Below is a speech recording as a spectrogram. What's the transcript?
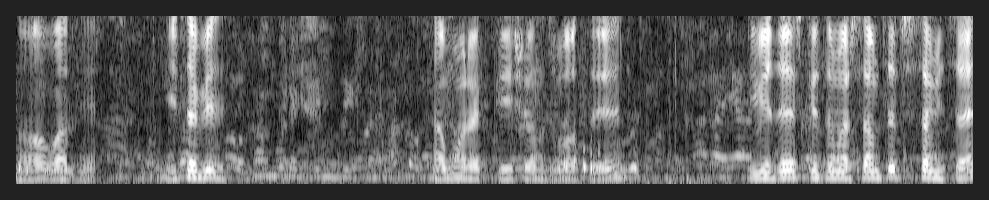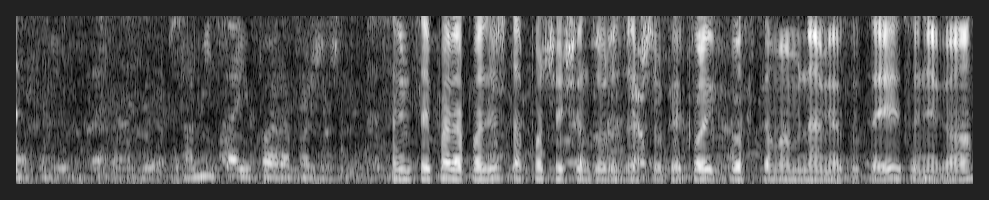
no ładnie. I te wi- Hamurek 5 dych sam. hamurek 50 zł. I wiedeńskie to masz samce czy samice? Samica i para parzysta. Samica i para parzysta po 60 zł za sztukę. Kolegi kostka mamy namiar tutaj, do niego.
